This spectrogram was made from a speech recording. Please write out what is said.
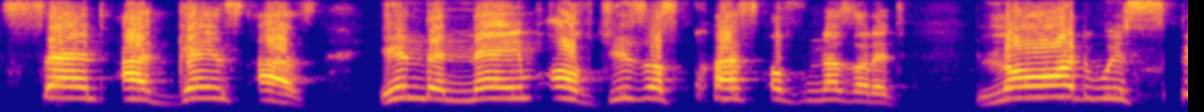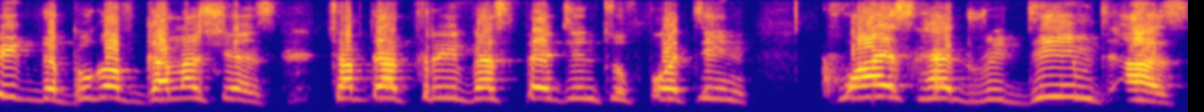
sent against us in the name of Jesus Christ of Nazareth. Lord, we speak the book of Galatians, chapter 3, verse 13 to 14. Christ had redeemed us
